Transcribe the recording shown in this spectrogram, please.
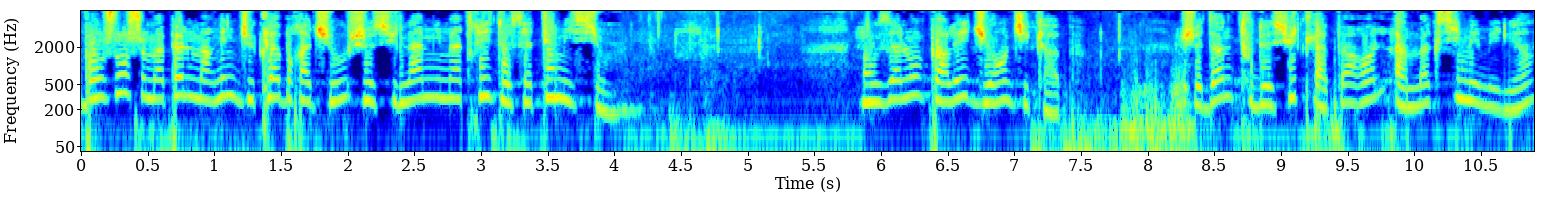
Bonjour, je m'appelle Marine du Club Radio. Je suis l'animatrice de cette émission. Nous allons parler du handicap. Je donne tout de suite la parole à Maxime Emilien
